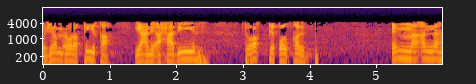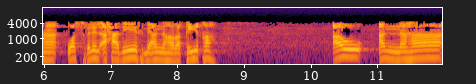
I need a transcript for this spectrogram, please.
جمع رقيقة. يعني أحاديث ترقق القلب. إما أنها وصف للأحاديث بأنها رقيقة أو أنها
